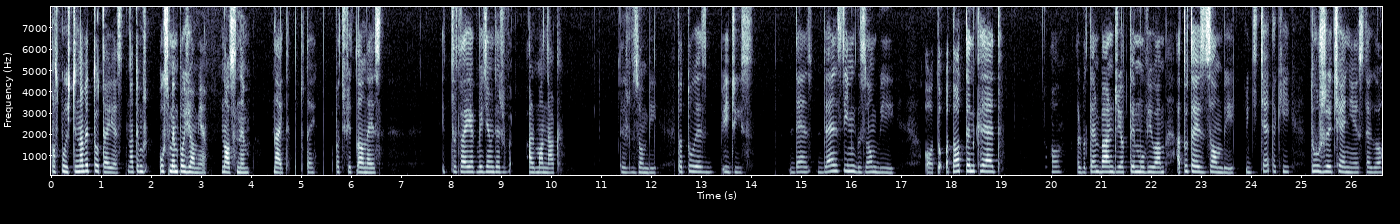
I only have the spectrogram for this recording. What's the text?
O spójrzcie, nawet tutaj jest, na tym ósmym poziomie, nocnym. Night, tutaj podświetlone jest. I tutaj jak wejdziemy też w almanak, też w zombie, to tu jest Bee Gees. Dance, dancing Zombie. O, to, o, to ten kred. O, albo ten bungee, o którym mówiłam. A tutaj jest zombie. Widzicie? Taki duży cień jest tego.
